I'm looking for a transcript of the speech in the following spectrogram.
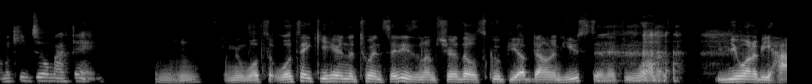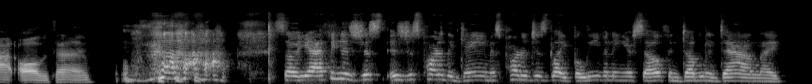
I'm gonna keep doing my thing. Mm-hmm. I mean, we'll t- we'll take you here in the Twin Cities, and I'm sure they'll scoop you up down in Houston if you want to. if you want to be hot all the time. so yeah, I think it's just it's just part of the game. It's part of just like believing in yourself and doubling down. Like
